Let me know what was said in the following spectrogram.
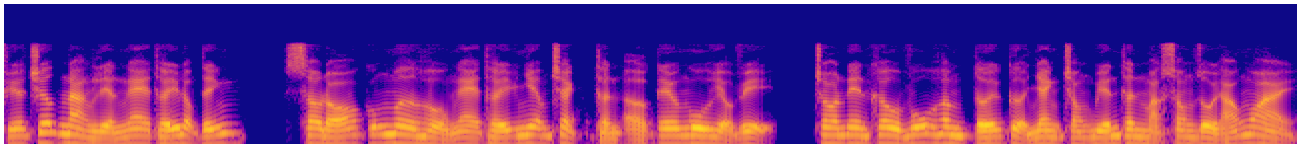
Phía trước nàng liền nghe thấy động tĩnh, sau đó cũng mơ hồ nghe thấy nhiễm trạch thần ở kêu ngu hiểu vị, cho nên khâu vũ hâm tới cửa nhanh chóng biến thân mặc xong rồi áo ngoài,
